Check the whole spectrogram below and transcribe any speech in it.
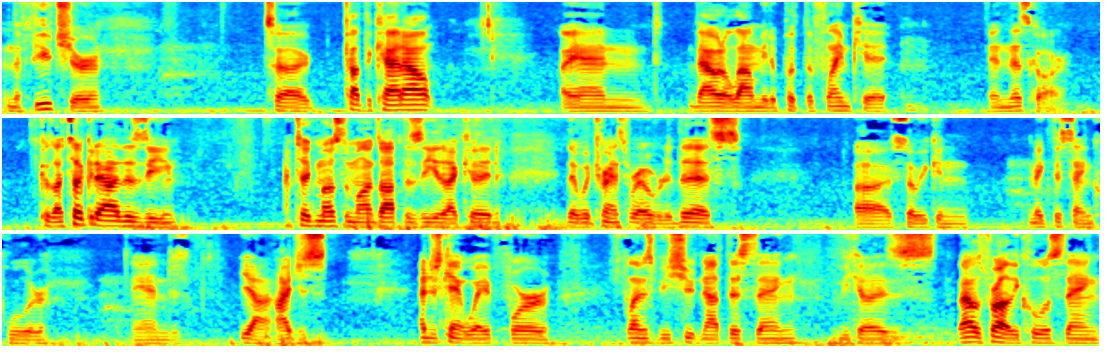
in the future to cut the cat out and that would allow me to put the flame kit in this car. Cause I took it out of the Z. I took most of the mods off the Z that I could that would transfer over to this uh, so we can make this thing cooler. And yeah, I just, I just can't wait for Flames to be shooting at this thing because that was probably the coolest thing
